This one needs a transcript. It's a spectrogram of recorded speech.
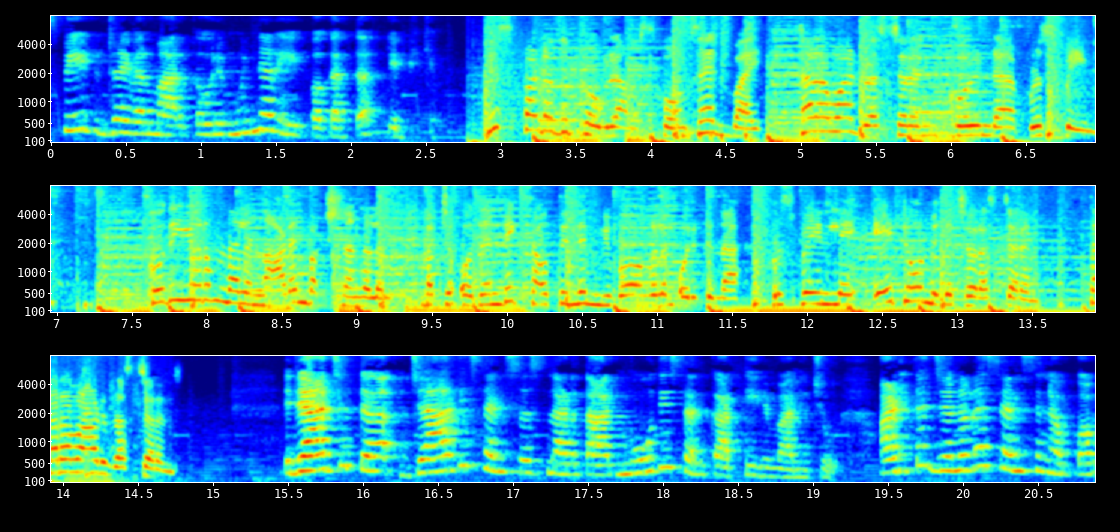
സ്പീഡ് ഡ്രൈവർമാർക്ക് ഒരു മുന്നറിയിപ്പ് കത്ത് ലഭിക്കും. This part of the program sponsored by Tharawad Restaurant, Corinda, Brisbane. കൊതിയൂറും നല്ല നാടൻ ഭക്ഷണങ്ങളും മറ്റ് ഒതന്റിക് സൗത്ത് ഇന്ത്യൻ വിഭവങ്ങളും ഒരുക്കുന്ന ബ്രിസ്ബെയിനിലെ ഏറ്റവും മികച്ച റെസ്റ്റോറന്റ് തറവാട് റെസ്റ്റോറന്റ് രാജ്യത്ത് ജാതി സെൻസസ് നടത്താൻ മോദി സർക്കാർ തീരുമാനിച്ചു. അടുത്ത ജനറൽ സെൻസിനൊപ്പം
